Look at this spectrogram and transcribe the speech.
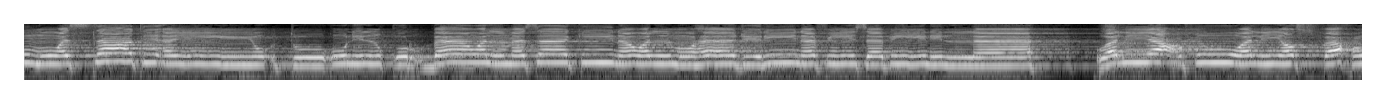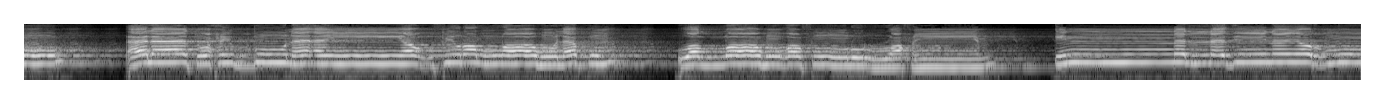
والسعه أن يؤتوا أولي القربى والمساكين والمهاجرين في سبيل الله وليعفوا وليصفحوا. ألا تحبون أن يغفر الله لكم؟ والله غفور رحيم. إن الذين يرمون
